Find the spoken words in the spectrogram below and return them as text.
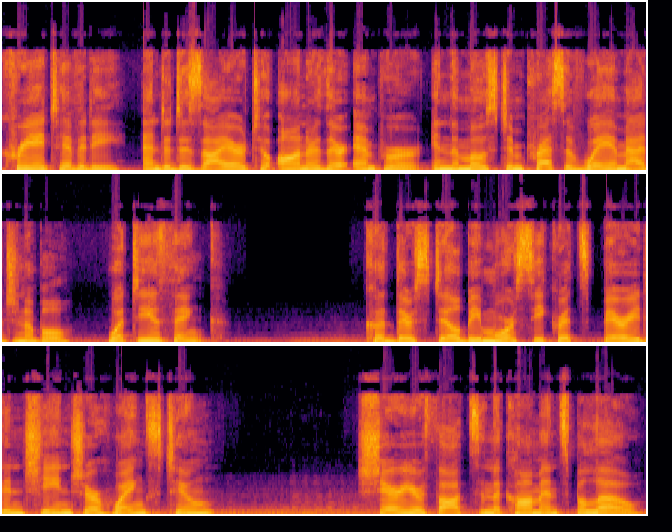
creativity, and a desire to honor their emperor in the most impressive way imaginable. What do you think? Could there still be more secrets buried in Qin Shi Huang's tomb? Share your thoughts in the comments below,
